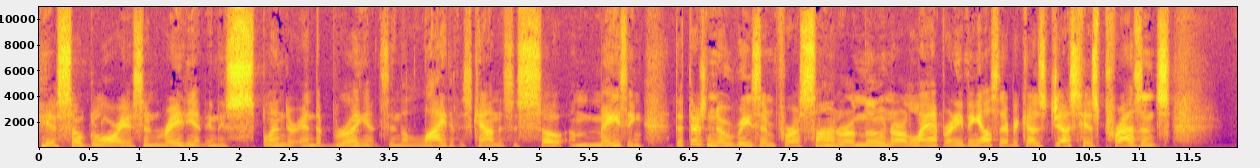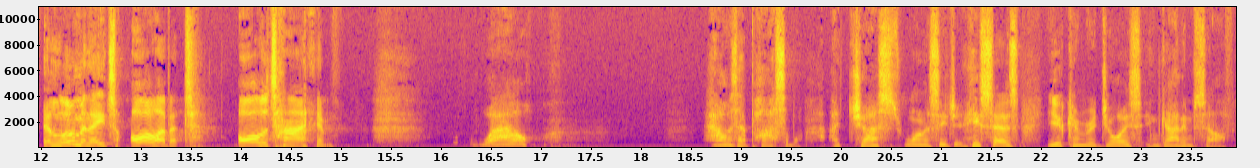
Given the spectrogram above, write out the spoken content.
He is so glorious and radiant in His splendor, and the brilliance and the light of His countenance is so amazing that there's no reason for a sun or a moon or a lamp or anything else there because just His presence illuminates all of it all the time. Wow. How is that possible? I just want to see. He says, You can rejoice in God Himself.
